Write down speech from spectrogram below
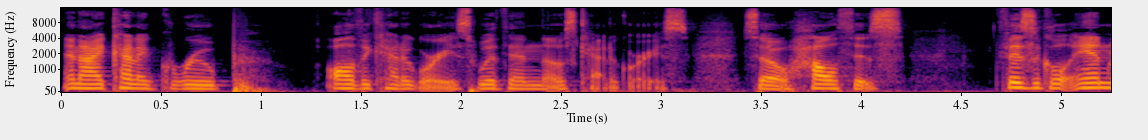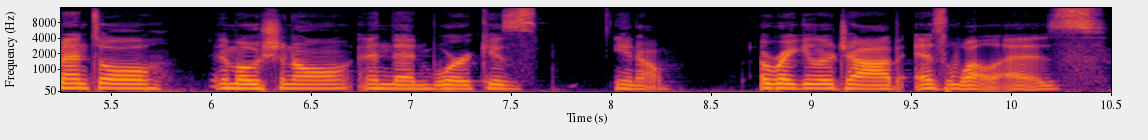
And I kind of group all the categories within those categories. So health is physical and mental, emotional, and then work is, you know, a regular job as well as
